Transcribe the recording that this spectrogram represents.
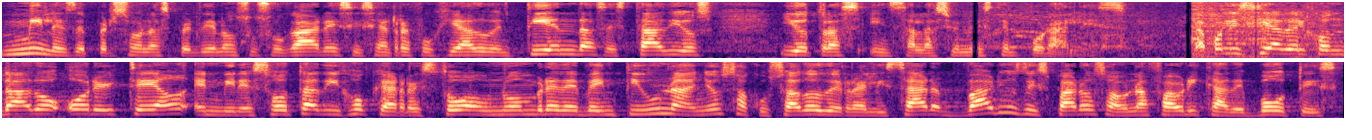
Miles de personas perdieron sus hogares y se han refugiado en tiendas, estadios y otras instalaciones temporales. La policía del condado Ottertail en Minnesota dijo que arrestó a un hombre de 21 años acusado de realizar varios disparos a una fábrica de botes.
